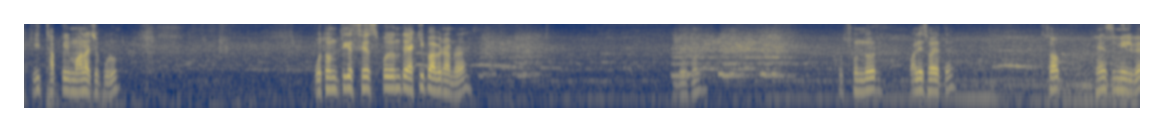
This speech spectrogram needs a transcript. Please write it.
একই থাপ্পির মাল আছে পুরো। প্রথম থেকে শেষ পর্যন্ত একই পাবেন আপনারা। দেখুন। খুব সুন্দর পালিশ হয় সব ফেন্স মিলবে।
